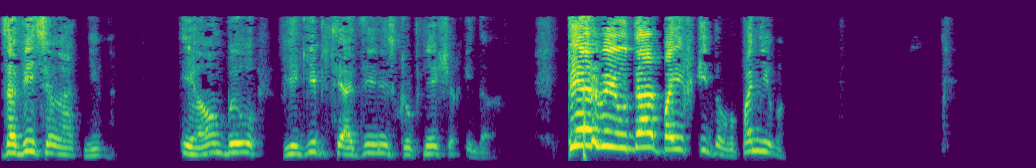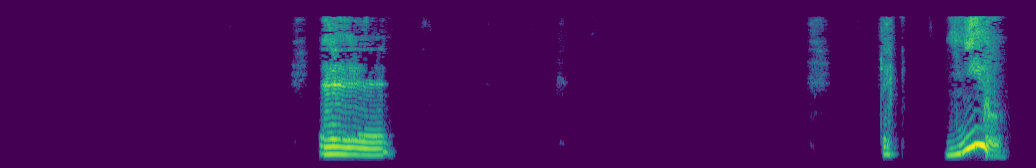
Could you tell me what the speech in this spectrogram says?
зависело от Нила. И он был в Египте один из крупнейших идолов. Первый удар по их идолу, по Нилу. Э, так Нил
